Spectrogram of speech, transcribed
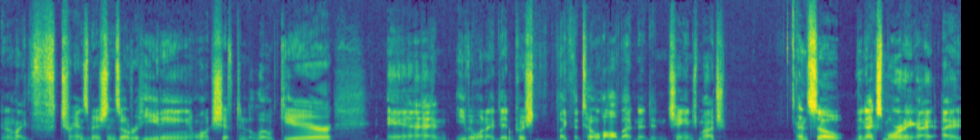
And I'm like, transmission's overheating. It won't shift into low gear. And even when I did push like the tow haul button, it didn't change much. And so the next morning, I, I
